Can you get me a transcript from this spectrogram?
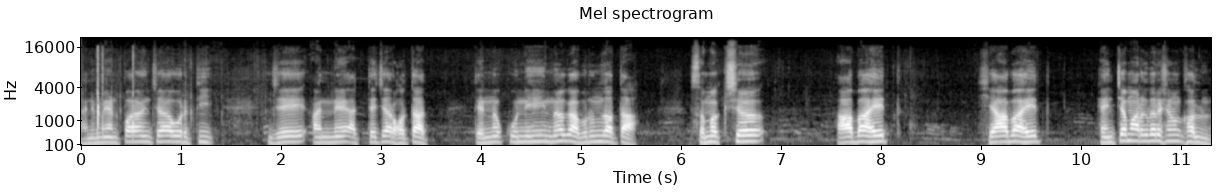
आणि मेंढपाळांच्या वरती जे अन्याय अत्याचार होतात त्यांना कोणीही न घाबरून जाता समक्ष आब आहेत हे आब आहेत ह्यांच्या मार्गदर्शनाखालून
